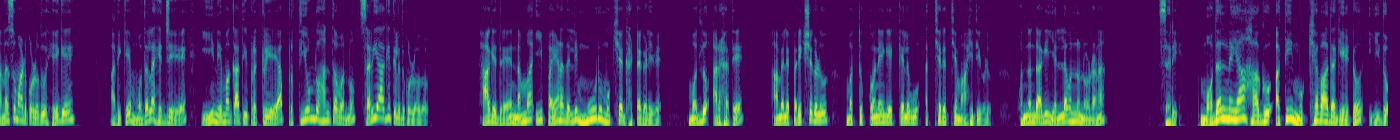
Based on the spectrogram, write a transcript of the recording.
ನನಸು ಮಾಡಿಕೊಳ್ಳೋದು ಹೇಗೆ? ಅದಕ್ಕೆ ಮೊದಲ ಹೆಜ್ಜೆಯೇ ಈ ನೇಮಕಾತಿ ಪ್ರಕ್ರಿಯೆಯ ಪ್ರತಿಯೊಂದು ಹಂತವನ್ನು ಸರಿಯಾಗಿ ತಿಳಿದುಕೊಳ್ಳೋದು. ಹಾಗಿದ್ರೆ ನಮ್ಮ ಈ ಪಯಣದಲ್ಲಿ ಮೂರು ಮುಖ್ಯ ಘಟ್ಟಗಳಿವೆ. ಮೊದಲು ಅರ್ಹತೆ, ಆಮೇಲೆ ಪರೀಕ್ಷೆಗಳು ಮತ್ತು ಕೊನೆಗೆ ಕೆಲವು ಅತ್ಯಗತ್ಯ ಮಾಹಿತಿಗಳು. ಒಂದೊಂದಾಗಿ ಎಲ್ಲವನ್ನೂ ನೋಡೋಣ. ಸರಿ, ಮೊದಲನೆಯ ಹಾಗೂ ಅತಿ ಮುಖ್ಯವಾದ ಗೇಟು ಇದು.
